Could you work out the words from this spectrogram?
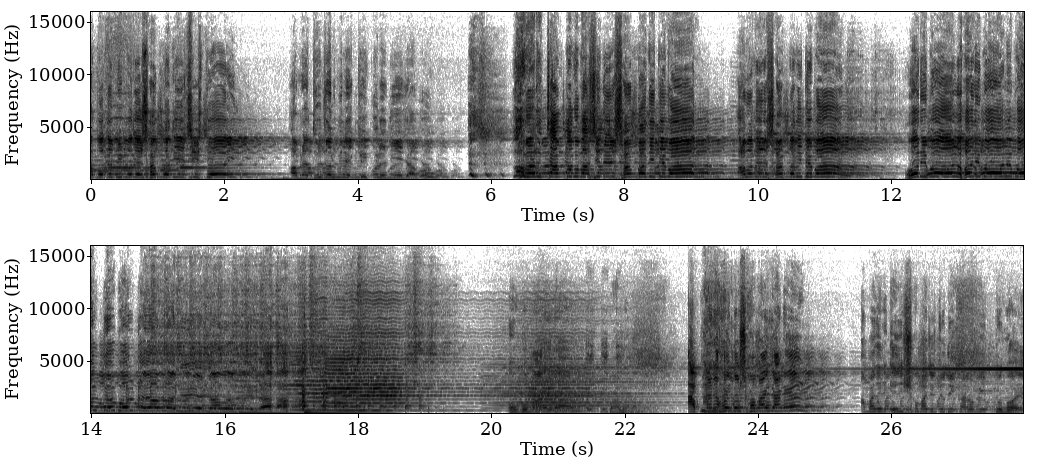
আপদে বিপদে সঙ্গ দিয়েছিস তুই। আমরা দুজন মিলে কি করে নিয়ে যাব আমার চাম্পকবাসীদের সঙ্গ দিতে বল আমাদের সঙ্গ দিতে বল হরি বল হরি বল বলতে বলতে আমরা নিয়ে যাব। ওগো মায়েরা বাবা আপনারা হয়তো সবাই জানেন আমাদের এই সমাজে যদি কারও মৃত্যু হয়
